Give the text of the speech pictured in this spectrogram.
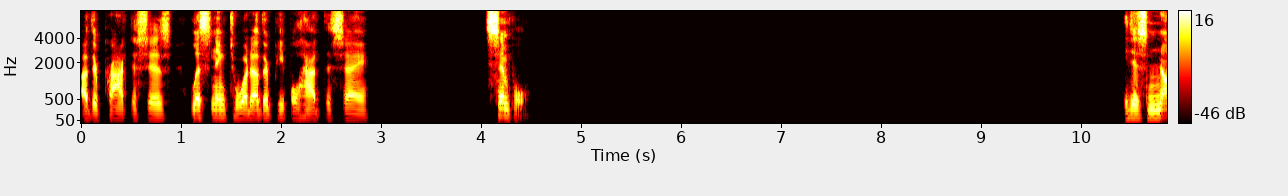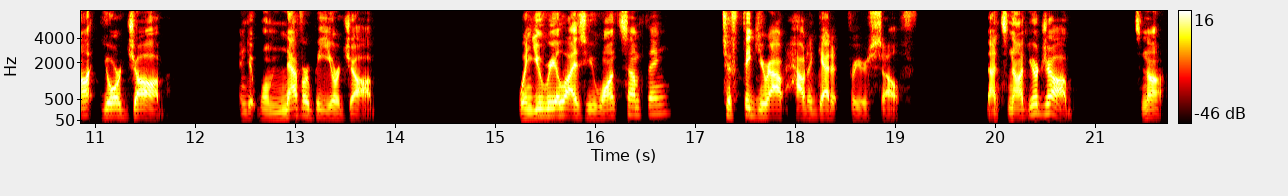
other practices, listening to what other people had to say. Simple. It is not your job, and it will never be your job. When you realize you want something, to figure out how to get it for yourself. That's not your job. It's not.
